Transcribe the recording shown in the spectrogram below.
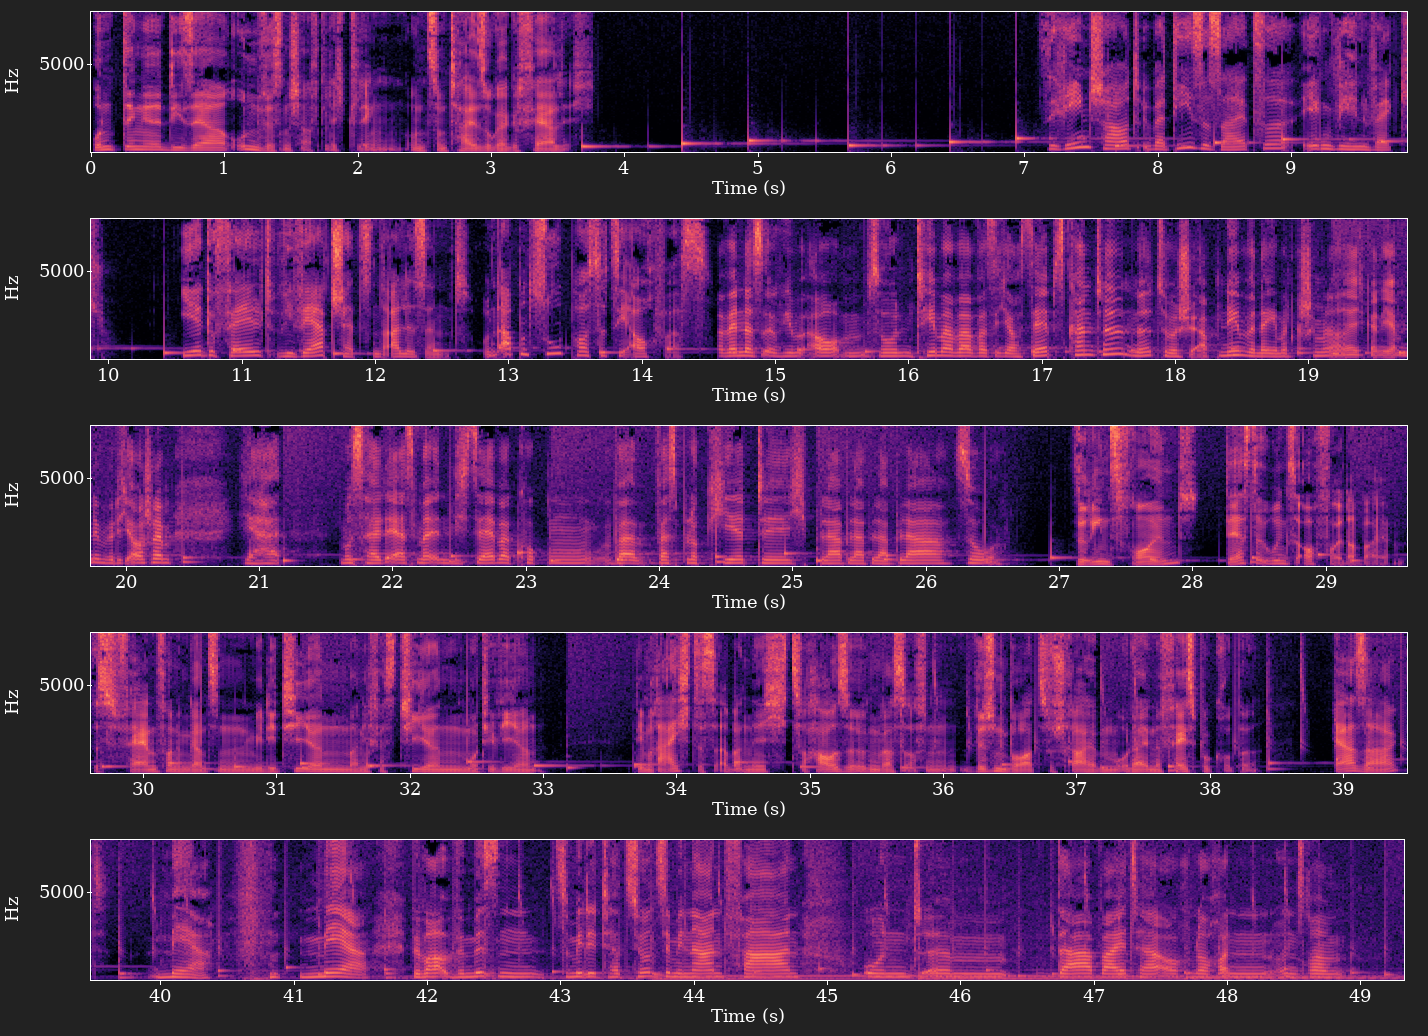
und Dinge, die sehr unwissenschaftlich klingen und zum Teil sogar gefährlich. Sirin schaut über diese Seite irgendwie hinweg. Ihr gefällt, wie wertschätzend alle sind. Und ab und zu postet sie auch was. Wenn das irgendwie auch so ein Thema war, was ich auch selbst kannte, ne, zum Beispiel abnehmen, wenn da jemand geschrieben hat, oh, ich kann nicht abnehmen, würde ich auch schreiben, ja, muss halt erstmal in dich selber gucken, was blockiert dich, bla bla bla bla, so. Serins Freund, der ist da übrigens auch voll dabei, ist Fan von dem ganzen Meditieren, Manifestieren, Motivieren. Dem reicht es aber nicht, zu Hause irgendwas auf ein Vision Board zu schreiben oder in eine Facebook-Gruppe. Er sagt, mehr, mehr. Wir, wir müssen zu Meditationsseminaren fahren und ähm, da weiter auch noch an unserer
